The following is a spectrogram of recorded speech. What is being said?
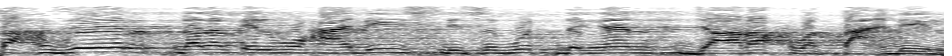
Tahzir dalam ilmu hadis disebut dengan jarak wa ta'dil.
